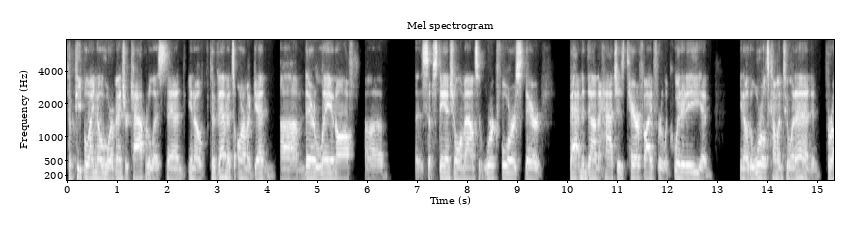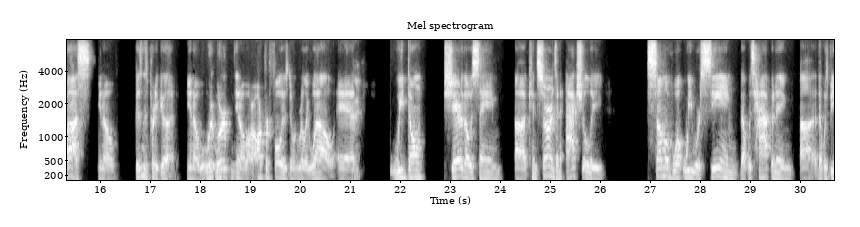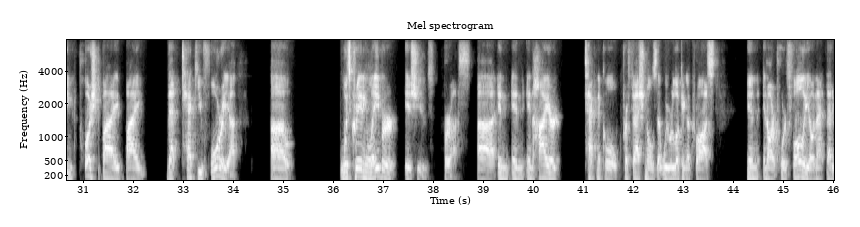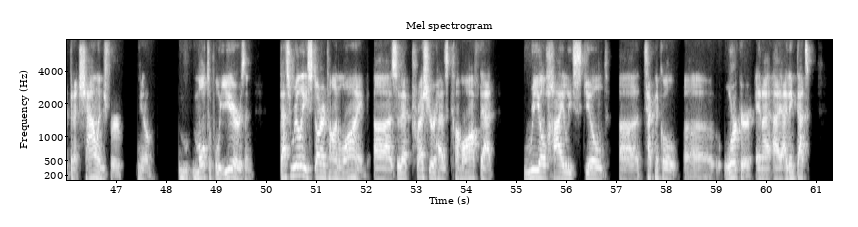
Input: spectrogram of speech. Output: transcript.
to people I know who are venture capitalists, and you know, to them it's Armageddon. Um, they're laying off uh, substantial amounts of workforce. They're battening down the hatches, terrified for liquidity, and you know the world's coming to an end. And for us you know business is pretty good. You know we're, we're you know our, our, portfolio is doing really well. And right. we don't share those same uh, concerns. And actually some of what we were seeing that was happening uh, that was being pushed by by that tech euphoria uh, was creating labor issues for us uh, in in in higher technical professionals that we were looking across in in our portfolio and that that had been a challenge for you know m- multiple years and that's really started to unwind. Uh, so that pressure has come off that real highly skilled uh, technical uh, worker, and I, I think that's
